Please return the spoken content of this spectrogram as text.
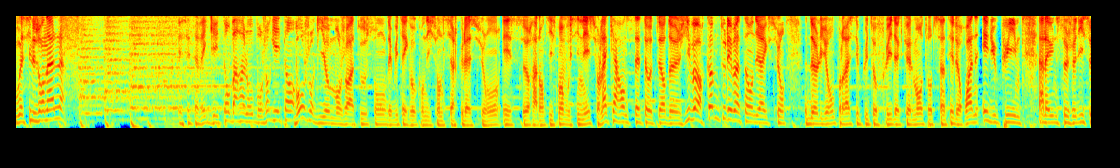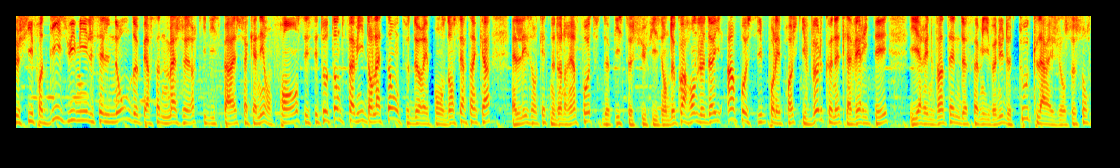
Voici le journal. C'est avec Gaëtan Barallon. Bonjour Gaëtan. Bonjour Guillaume, bonjour à tous. On débute avec vos conditions de circulation et ce ralentissement vous signez sur la 47 à hauteur de Givors, comme tous les matins en direction de Lyon. Pour le reste, c'est plutôt fluide actuellement autour de saint de Rouen et du Puy. À la une ce jeudi, ce chiffre 18 000, c'est le nombre de personnes majeures qui disparaissent chaque année en France et c'est autant de familles dans l'attente de réponses. Dans certains cas, les enquêtes ne donnent rien faute de pistes suffisantes. De quoi rendre le deuil impossible pour les proches qui veulent connaître la vérité. Hier, une vingtaine de familles venues de toute la région se sont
